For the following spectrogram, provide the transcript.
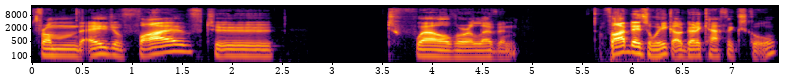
from the age of five to twelve or eleven. Five days a week, I would go to Catholic school.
